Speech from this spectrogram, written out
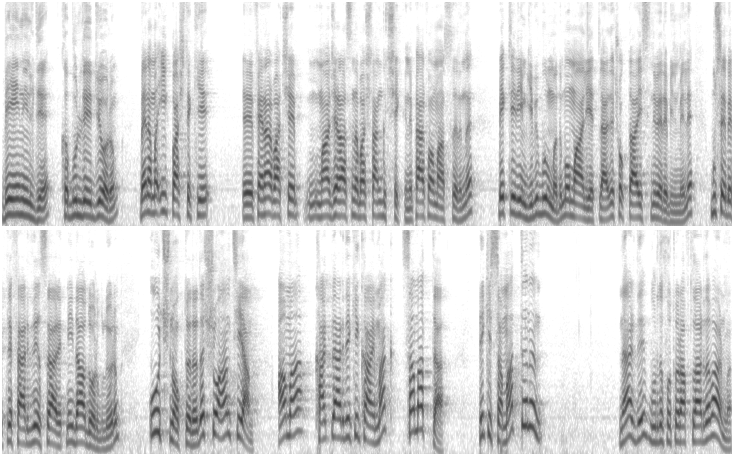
beğenildi. Kabul de ediyorum. Ben ama ilk baştaki e, Fenerbahçe macerasında başlangıç şeklini, performanslarını beklediğim gibi bulmadım. O maliyetlerde çok daha iyisini verebilmeli. Bu sebeple Ferdi'de ısrar etmeyi daha doğru buluyorum. Uç noktada da şu an Tiam. Ama kalplerdeki kaymak Samatta. Peki Samatta'nın Nerede? Burada fotoğraflarda var mı?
